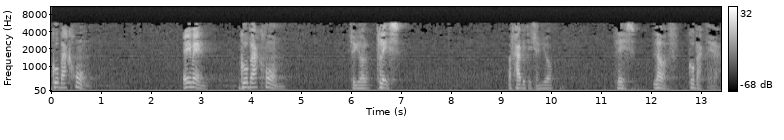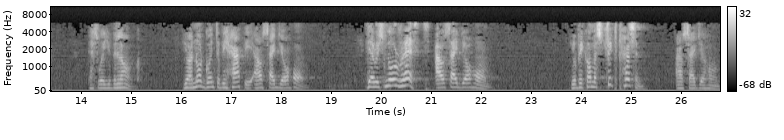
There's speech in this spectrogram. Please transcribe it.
go back home. Amen. Go back home to your place of habitation, your place. Love. Go back there. That's where you belong. You are not going to be happy outside your home. There is no rest outside your home. You become a strict person outside your home.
